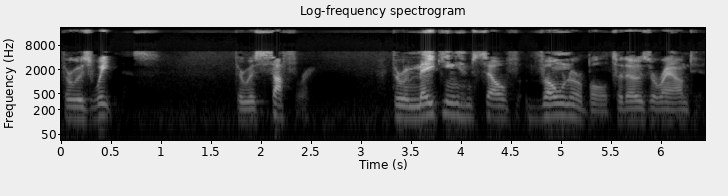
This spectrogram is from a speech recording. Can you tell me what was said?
Through his weakness, through his suffering, through making himself vulnerable to those around him.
